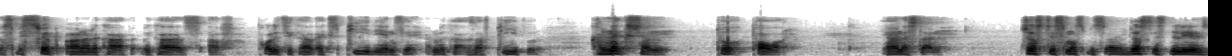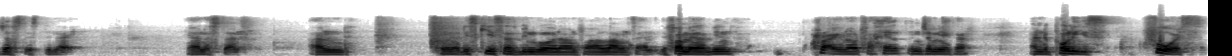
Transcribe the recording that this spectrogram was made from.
just be swept under the carpet because of political expediency and because of people connection to power. You understand? Justice must be served. Justice delayed is justice denied. You understand? And you know, this case has been going on for a long time. The family have been crying out for help in Jamaica, and the police force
